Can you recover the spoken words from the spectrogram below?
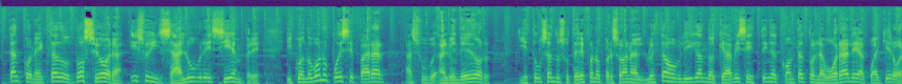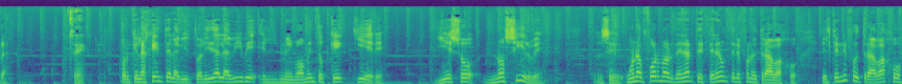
están conectados 12 horas. Eso es insalubre siempre. Y cuando vos no podés separar a su, al vendedor y está usando su teléfono personal, lo estás obligando a que a veces tenga contactos laborales a cualquier hora. Sí. Porque la gente la virtualidad la vive en el momento que quiere. Y eso no sirve. Entonces, una forma de ordenarte es tener un teléfono de trabajo. El teléfono de trabajo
